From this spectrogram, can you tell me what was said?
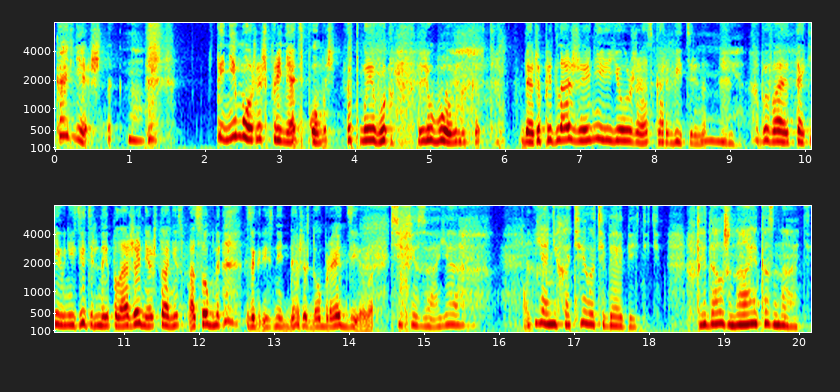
Конечно. Ну? Ты не можешь принять помощь от моего любовника. Даже предложение ее уже оскорбительно. Нет. А бывают такие унизительные положения, что они способны загрязнить даже доброе дело. Сифиза, я... Я не хотела тебя обидеть. Ты должна это знать.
